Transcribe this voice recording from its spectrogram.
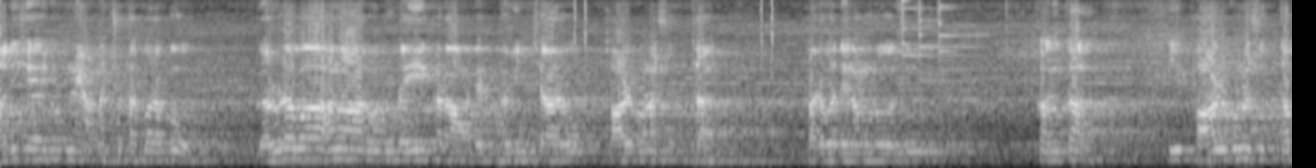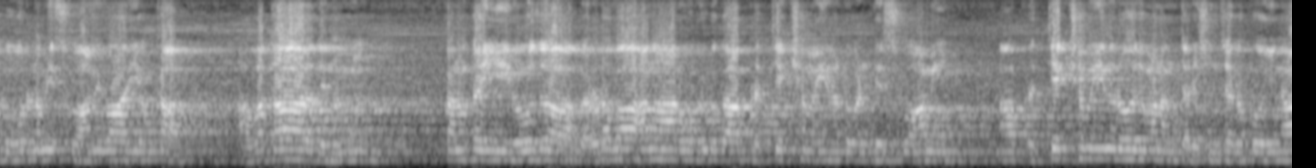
ఆదిశేషుడిని అణచుట కొరకు గరుడవాహనారూఢుడై ఇక్కడ ఆవిర్భవించారు పాల్గొన శుద్ధ పర్వదినం రోజు. కనుక ఈ పాల్గొన శుద్ధ పౌర్ణమి స్వామివారి యొక్క అవతార దినము కనుక ఈ రోజు ఆ గరుడవాహనారూఢుడుగా ప్రత్యక్షమైనటువంటి స్వామి ఆ ప్రత్యక్షమైన రోజు మనం దర్శించకపోయినా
